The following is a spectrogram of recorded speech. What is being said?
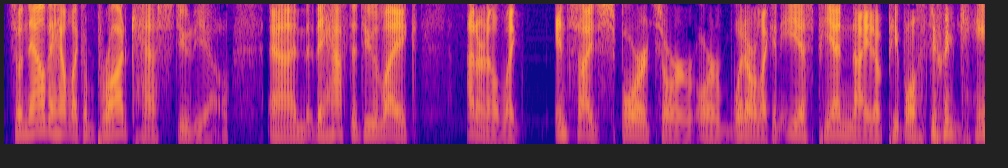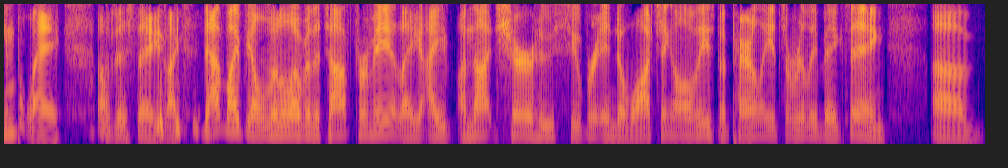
So now they have like a broadcast studio, and they have to do like I don't know, like inside sports or or whatever like an ESPN night of people doing gameplay of this thing. Like that might be a little over the top for me. Like I I'm not sure who's super into watching all of these but apparently it's a really big thing. Um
